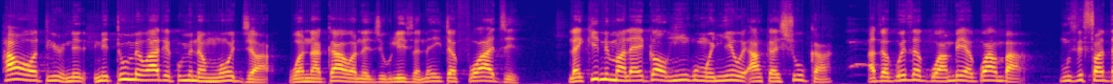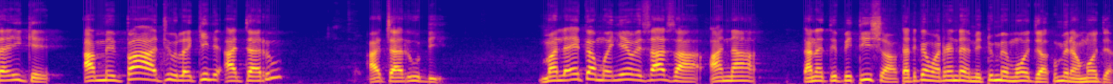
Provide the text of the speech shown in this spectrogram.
hawa mitume wake kumi na moja wanakaa wanajiuliza, na itafuaje? Lakini malaika wa Mungu mwenyewe akashuka akakuweza kuambia kwamba msifadhaike, amepaa tu, lakini ataru atarudi malaika mwenyewe sasa ana anathibitisha katika Matendo ya Mitume moja kumi na moja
